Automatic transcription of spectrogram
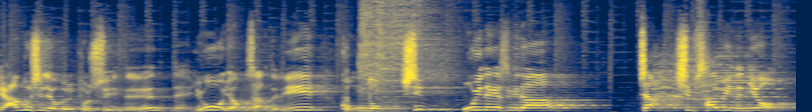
야구 실력을 볼 수 있는 네, 요 영상들이 공동 15위 되겠습니다. 자, 14위는요.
